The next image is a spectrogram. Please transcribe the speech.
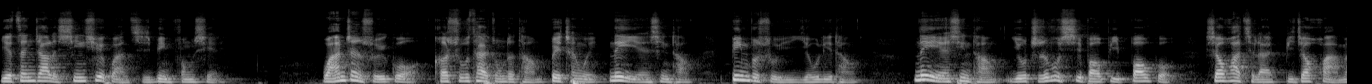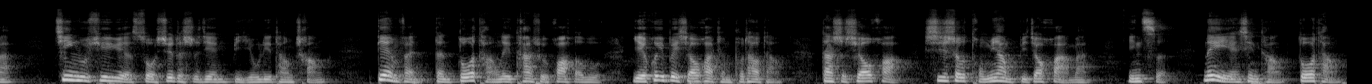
也增加了心血管疾病风险。完整水果和蔬菜中的糖被称为内源性糖，并不属于游离糖。内源性糖由植物细胞壁包裹，消化起来比较缓慢，进入血液所需的时间比游离糖长。淀粉等多糖类碳水化合物也会被消化成葡萄糖，但是消化吸收同样比较缓慢，因此。内源性糖、多糖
